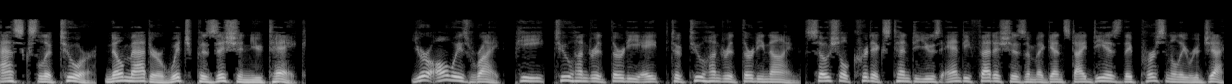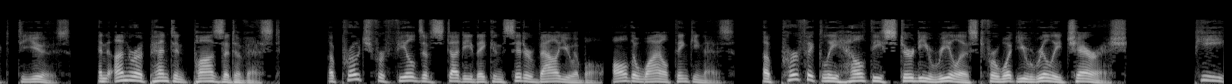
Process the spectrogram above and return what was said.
asks Latour, no matter which position you take. You're always right, p. 238–239 Social critics tend to use anti-fetishism against ideas they personally reject, to use an unrepentant positivist approach for fields of study they consider valuable, all the while thinking as a perfectly healthy sturdy realist for what you really cherish. P.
